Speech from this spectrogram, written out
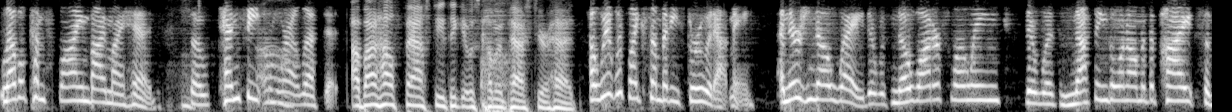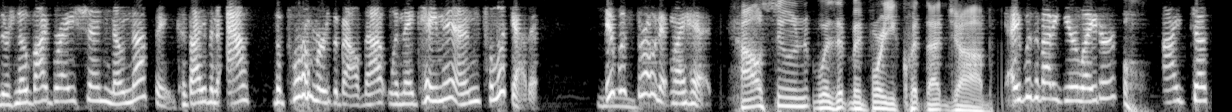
level comes flying by my head. So 10 feet from where I left it. About how fast do you think it was coming past your head? Oh, it was like somebody threw it at me. And there's no way. There was no water flowing. There was nothing going on with the pipe. So there's no vibration, no nothing. Because I even asked the plumbers about that when they came in to look at it. It was thrown at my head. How soon was it before you quit that job? It was about a year later. I just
